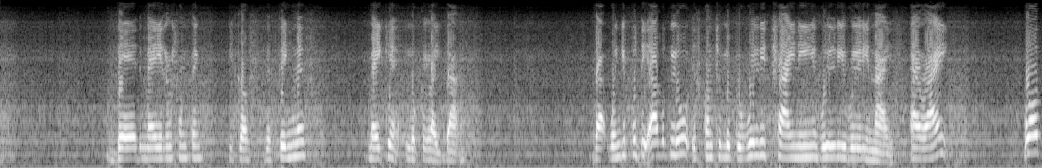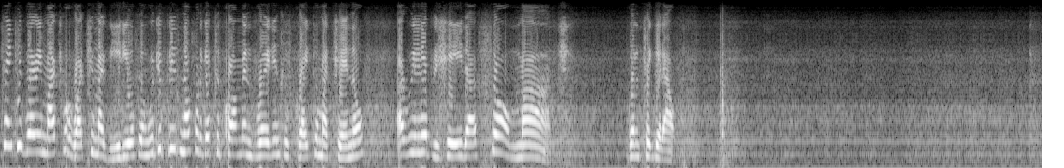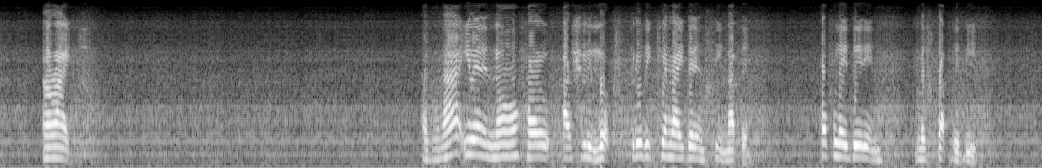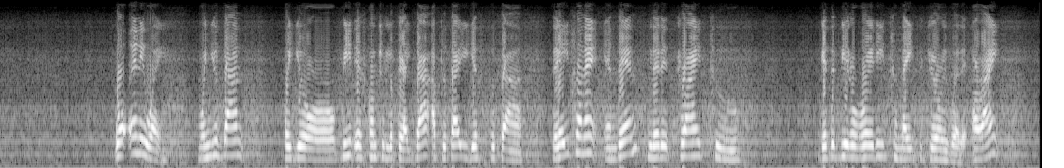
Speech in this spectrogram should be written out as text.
bed made or something? Because the thickness make it look like that. But when you put the other glue it's going to look really shiny really really nice. Alright well thank you very much for watching my videos and would you please not forget to comment rate and subscribe to my channel really appreciate that so much I'm gonna take it out alright I do not even know how it actually looks. Through the camera I didn't see nothing. Hopefully I didn't mess up the bead. Well anyway, when you're done with your bead is going to look like that. After that you just put the lace on it and then let it dry to get the bead ready to make the jewelry with it. Alright?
